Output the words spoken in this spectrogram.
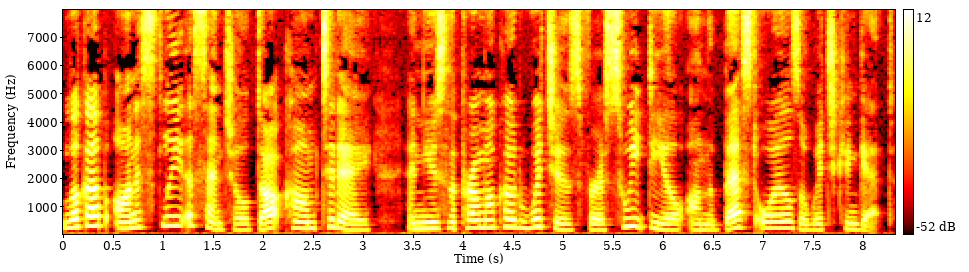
look up honestlyessential.com today and use the promo code WITCHES for a sweet deal on the best oils a witch can get.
